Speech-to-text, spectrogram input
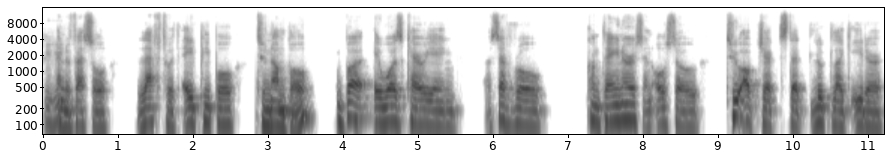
Mhm. and the vessel left with eight people to Nampo, but it was carrying several containers and also two objects that looked like either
